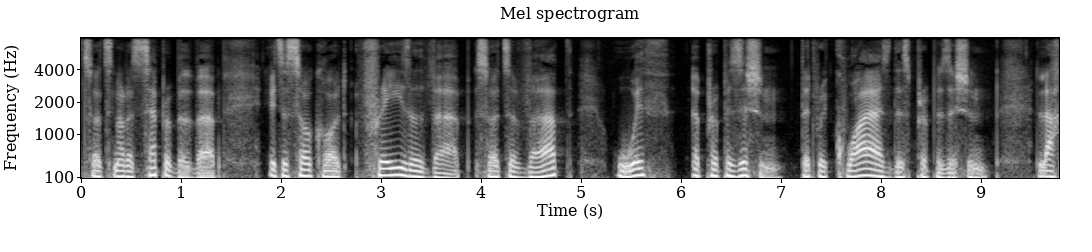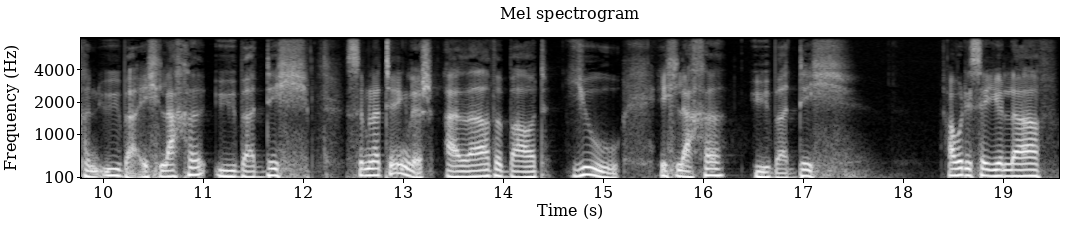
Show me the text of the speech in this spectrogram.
so it's not a separable verb. It's a so called phrasal verb. So it's a verb with a preposition that requires this preposition. Lachen über. Ich lache über dich. Similar to English. I laugh about you. Ich lache über dich. How would you say you laugh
